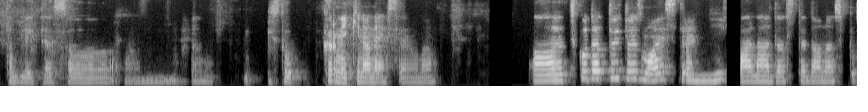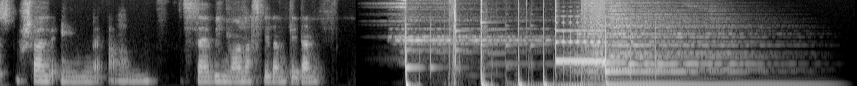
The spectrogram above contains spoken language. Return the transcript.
Tablete so um, v bistvu kar neki nanesejo. No? Uh, tako da to je to iz moje strani. Hvala, da ste danes poslušali in um, se vidimo naslednji teden.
